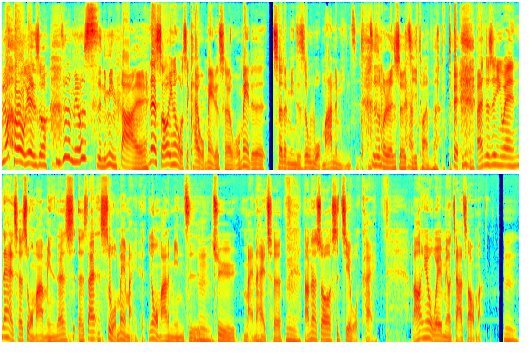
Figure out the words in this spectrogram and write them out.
然后我跟你说，你真的没有死，你命大哎。那时候因为我是开我妹的车，我妹的车的名字是我妈的名字，是什么人蛇集团呢？对，反正就是因为那台车是我妈的名字，但是呃，但是我妹买的，用我妈的名字去买那台车，嗯，然后那时候是借我开，然后因为我也没有驾照嘛，嗯。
